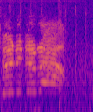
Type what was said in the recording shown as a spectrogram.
Turn it around.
